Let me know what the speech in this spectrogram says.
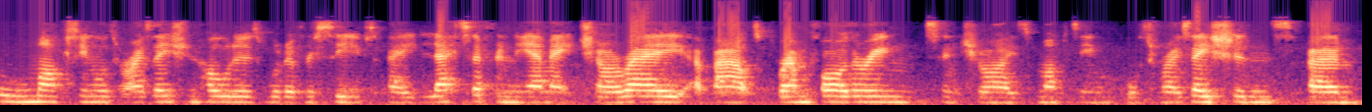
all marketing authorization holders would have received a letter from the MHRA about grandfathering centralized marketing authorizations. Um,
